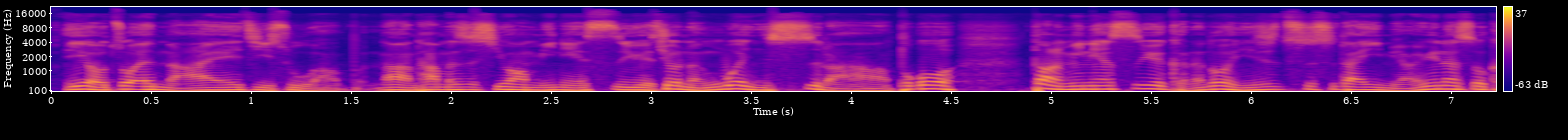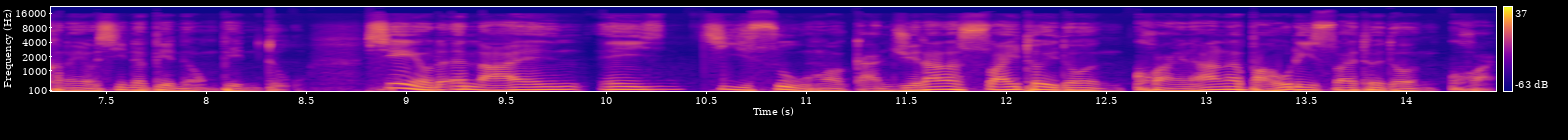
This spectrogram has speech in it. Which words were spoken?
也有做 m r a 技术啊。那他们是希望明年四月就能问世了哈。不过到了明年四月，可能都已经是次世代疫苗，因为那时候可能有新的变种病毒。现有的 mRNA 技术哈，感觉它的衰退都很快，然后那保护力衰退都很快。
